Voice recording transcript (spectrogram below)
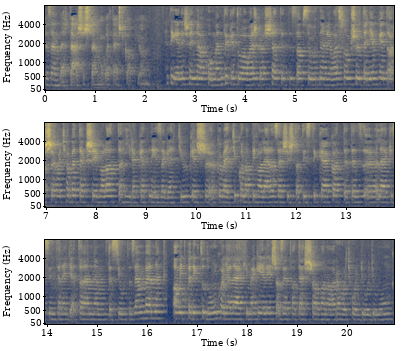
az ember társas támogatást kapjon. Hát igen, és hogy ne a kommenteket olvasgassa, tehát ezt abszolút nem javaslom, sőt egyébként az se, hogyha betegség alatt a híreket nézegetjük, és követjük a napi halálozási statisztikákat, tehát ez lelki szinten egyáltalán nem tesz jót az embernek. Amit pedig tudunk, hogy a lelki megélés azért hatással van arra, hogy hogy gyógyulunk,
